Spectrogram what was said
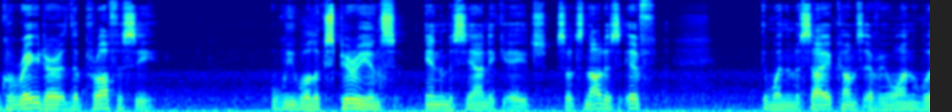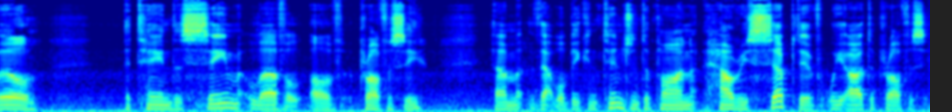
greater the prophecy we will experience in the Messianic age. So it's not as if when the Messiah comes, everyone will attain the same level of prophecy. Um, that will be contingent upon how receptive we are to prophecy.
